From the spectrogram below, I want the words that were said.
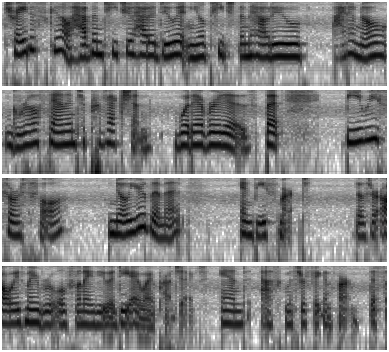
trade a skill, have them teach you how to do it, and you'll teach them how to, I don't know, grill salmon to perfection, whatever it is. But be resourceful, know your limits, and be smart. Those are always my rules when I do a DIY project. And ask Mr. Fig and Farm. That's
